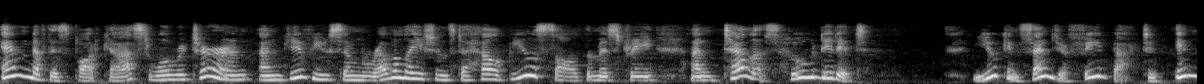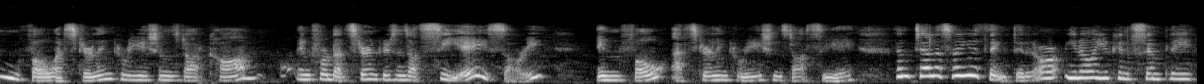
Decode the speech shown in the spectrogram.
end of this podcast, we'll return and give you some revelations to help you solve the mystery and tell us who did it. You can send your feedback to info at sterlingcreations.com, info at sterlingcreations.ca, sorry, info at sterlingcreations.ca, and tell us who you think did it. Or, you know, you can simply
